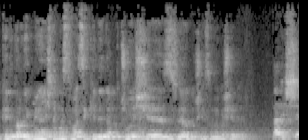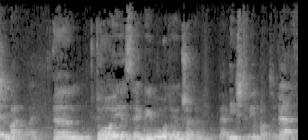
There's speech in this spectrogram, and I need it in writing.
kiedykolwiek miałeś taką sytuację, kiedy czułeś się źle odnośnie samego siebie? That is sin, by the way. Em, To jest jakby było trochę grzechem. That needs to be put to death.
